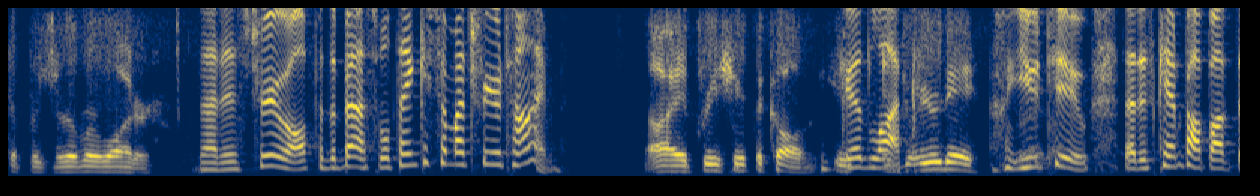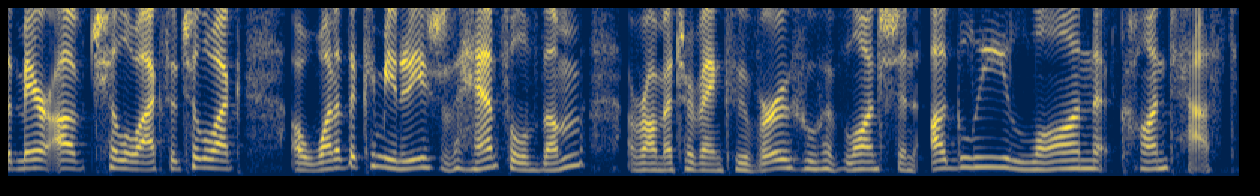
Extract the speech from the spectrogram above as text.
to preserve our water. That is true. All for the best. Well, thank you so much for your time. I appreciate the call. Good luck. Enjoy your day. you too. That is Ken Popove, the mayor of Chilliwack. So Chilliwack, uh, one of the communities, there's a handful of them around Metro Vancouver, who have launched an ugly lawn contest.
